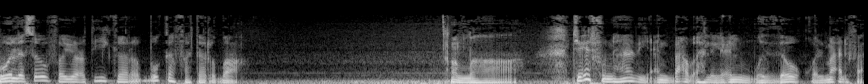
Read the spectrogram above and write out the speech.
ولسوف يعطيك ربك فترضى. الله. تعرفوا أن هذه عند بعض أهل العلم والذوق والمعرفة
